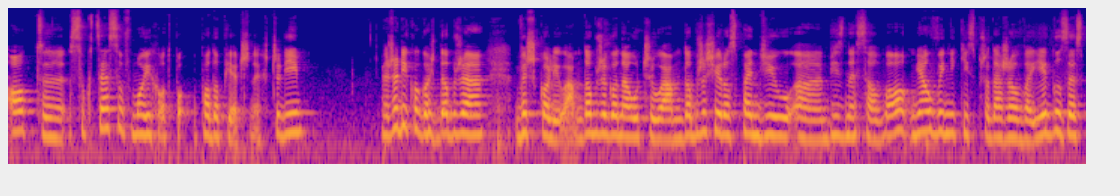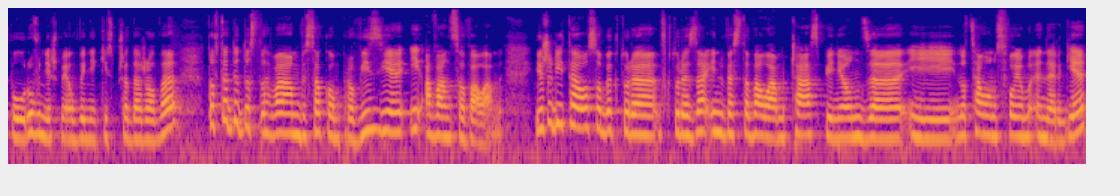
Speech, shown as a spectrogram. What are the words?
od e, sukcesów moich podopiecznych, czyli jeżeli kogoś dobrze wyszkoliłam, dobrze go nauczyłam, dobrze się rozpędził e, biznesowo, miał wyniki sprzedażowe, jego zespół również miał wyniki sprzedażowe, to wtedy dostawałam wysoką prowizję i awansowałam. Jeżeli te osoby, które, w które zainwestowałam czas, pieniądze i no, całą swoją energię,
